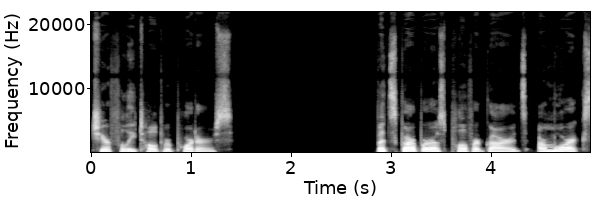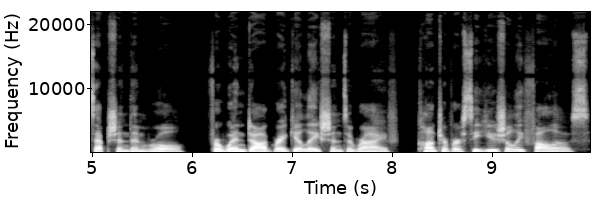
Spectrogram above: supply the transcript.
cheerfully told reporters. But Scarborough's plover guards are more exception than rule, for when dog regulations arrive, controversy usually follows.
